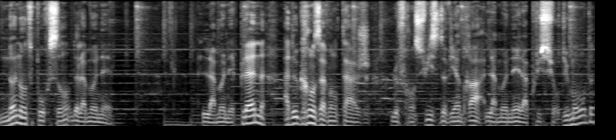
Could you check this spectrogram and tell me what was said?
90% de la monnaie. La monnaie pleine a de grands avantages. Le franc suisse deviendra la monnaie la plus sûre du monde,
